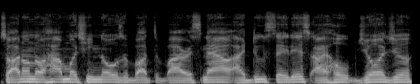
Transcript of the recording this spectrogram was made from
So I don't know how much he knows about the virus now. I do say this: I hope Georgia,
